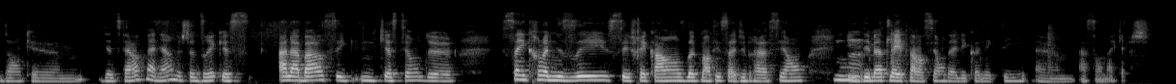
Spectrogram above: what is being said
donc, euh, il y a différentes manières, mais je te dirais que à la base, c'est une question de synchroniser ses fréquences, d'augmenter sa vibration et mhm. d'émettre l'intention d'aller connecter euh, à son akash.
